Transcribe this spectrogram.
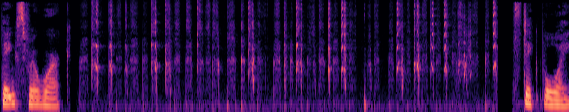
Thanks for work. Stick boy.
